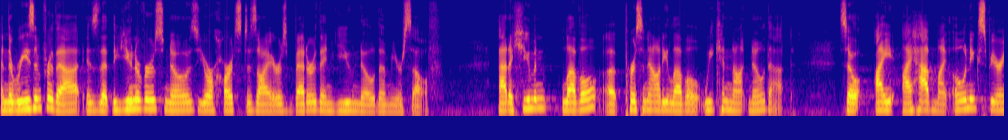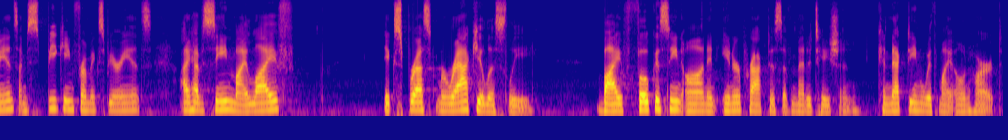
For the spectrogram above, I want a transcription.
And the reason for that is that the universe knows your heart's desires better than you know them yourself. At a human level, a personality level, we cannot know that. So I, I have my own experience. I'm speaking from experience. I have seen my life expressed miraculously by focusing on an inner practice of meditation, connecting with my own heart,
